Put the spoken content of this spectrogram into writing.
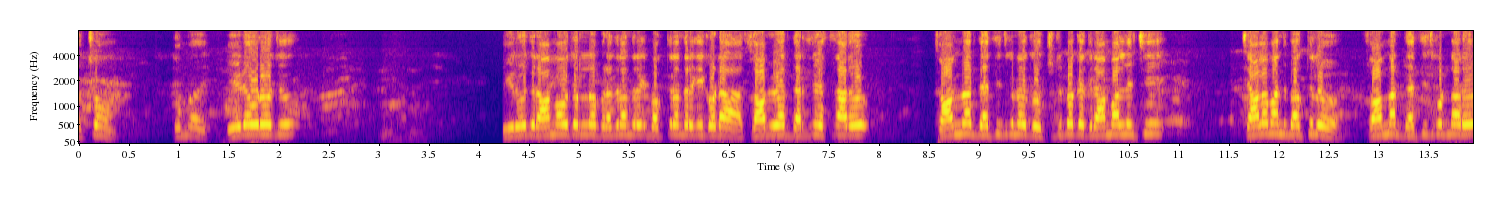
ఉత్సవం తొమ్మిది ఏడవ రోజు. ఈ రోజు ప్రజలందరికీ భక్తులందరికీ కూడా స్వామివారి దర్శనమిస్తున్నారు. స్వామివారిని దర్శించుకున్న చుట్టుపక్కల గ్రామాల నుంచి చాలామంది భక్తులు స్వామివారిని దర్శించుకుంటున్నారు.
